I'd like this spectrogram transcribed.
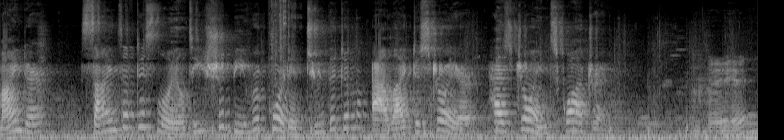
Reminder, signs of disloyalty should be reported to the dem- Allied destroyer has joined squadron. Hey, hey.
